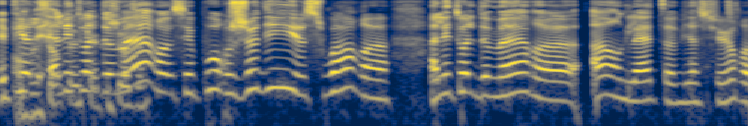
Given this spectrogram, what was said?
Euh... Et puis à l'étoile de mer, euh, c'est pour jeudi soir euh, à l'étoile de mer euh, à Anglette, bien sûr,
